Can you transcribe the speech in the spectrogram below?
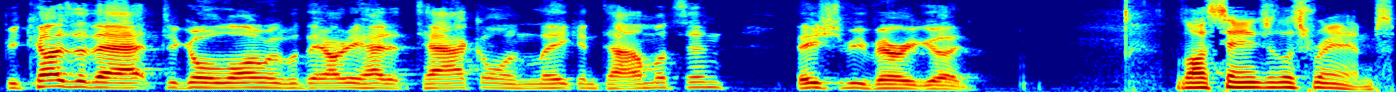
Because of that, to go along with what they already had at tackle and Laken Tomlinson, they should be very good. Los Angeles Rams.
